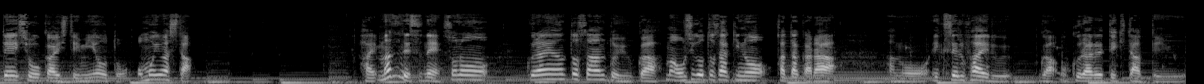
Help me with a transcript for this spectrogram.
て紹介してみようと思いました。はい。まずですね、そのクライアントさんというか、まあお仕事先の方から、あの、Excel ファイルが送られてきたっていう、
